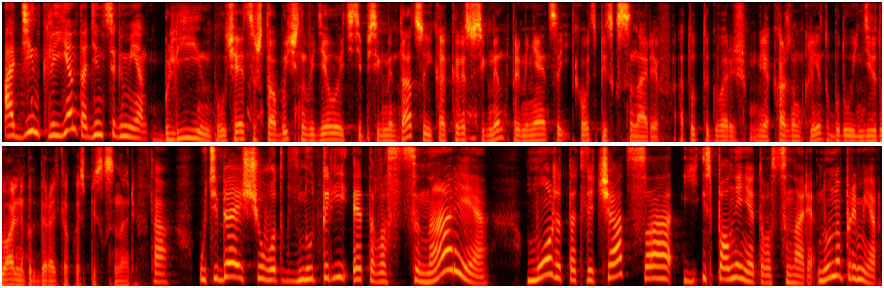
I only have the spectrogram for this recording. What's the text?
один клиент, один сегмент. Блин, получается, что обычно вы делаете типа сегментацию, и как раз сегмент применяется какой-то список сценариев. А тут ты говоришь, я каждому клиенту буду индивидуально подбирать какой список сценариев. Да. У тебя еще вот внутри этого сценария может отличаться исполнение этого сценария. Ну, например,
